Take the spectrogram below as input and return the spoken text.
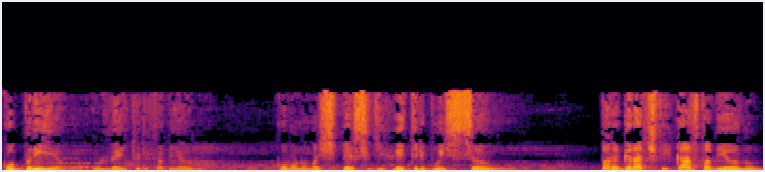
cobriam o leito de Fabiano, como numa espécie de retribuição para gratificar Fabiano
